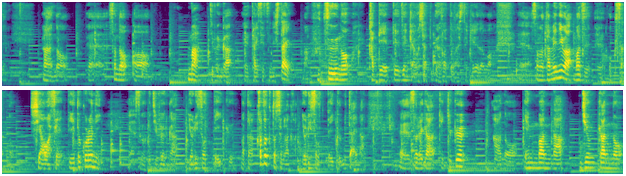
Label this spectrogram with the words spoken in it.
であの、えー、そのまあ自分が大切にしたい、まあ、普通の家庭って前回おっしゃってくださってましたけれども、えー、そのためにはまず、えー、奥さんの幸せっていうところに、えー、すごく自分が寄り添っていくまた家族としてもなんか寄り添っていくみたいな、えー、それが結局あの円満な循環の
